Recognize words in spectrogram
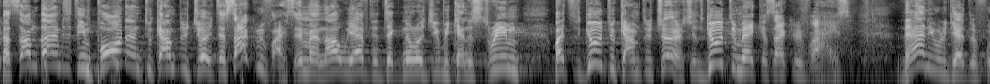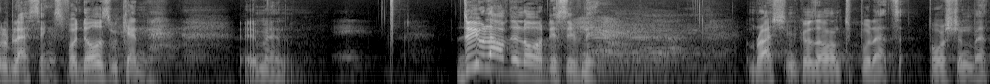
That sometimes it's important to come to church. It's a sacrifice. Amen. Now we have the technology, we can stream, but it's good to come to church. It's good to make a sacrifice. Then you will get the full blessings for those who can. Amen. Do you love the Lord this evening? I'm rushing because I want to put that portion, but.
